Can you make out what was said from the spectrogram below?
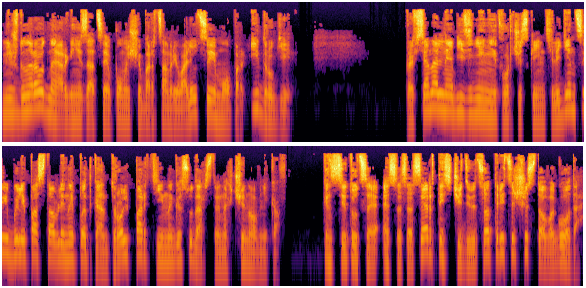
Международная организация помощи борцам революции МОПР и другие. Профессиональные объединения творческой интеллигенции были поставлены под контроль партийно-государственных чиновников. Конституция СССР 1936 года.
